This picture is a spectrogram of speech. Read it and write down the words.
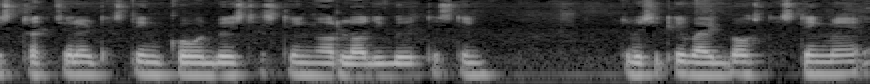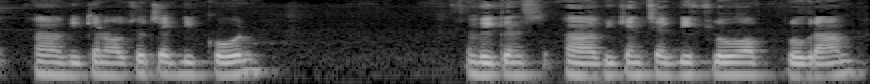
structural testing, code based testing, or logic based testing. So basically, white box testing, में uh, we can also check the code. We can uh, we can check the flow of program.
